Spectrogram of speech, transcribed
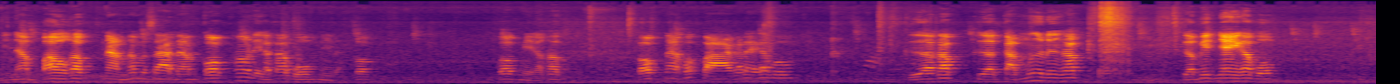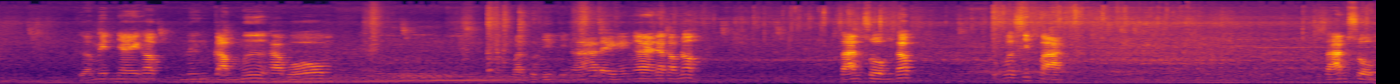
นี่น้ำเปล่าครับน้ำธรรมชาติน้ำก๊อกเฮานี่แหละครับผมนี่แหละก๊อกก๊อกนี่แหละครับ ก๊อกหน้าก๊อกปลาก็ได้ครับผมเกลือครับเกลือกำมือหนึงครับ เกลือเม็ดใหญ่ครับผม เกลือเม็ดใหญ่ครับหนึ่งกำมือครับผมวัตถุดิบที่หาได้ง่าย ๆนะครับเนาะสารสมครับถุงละสิบบาท สารสม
